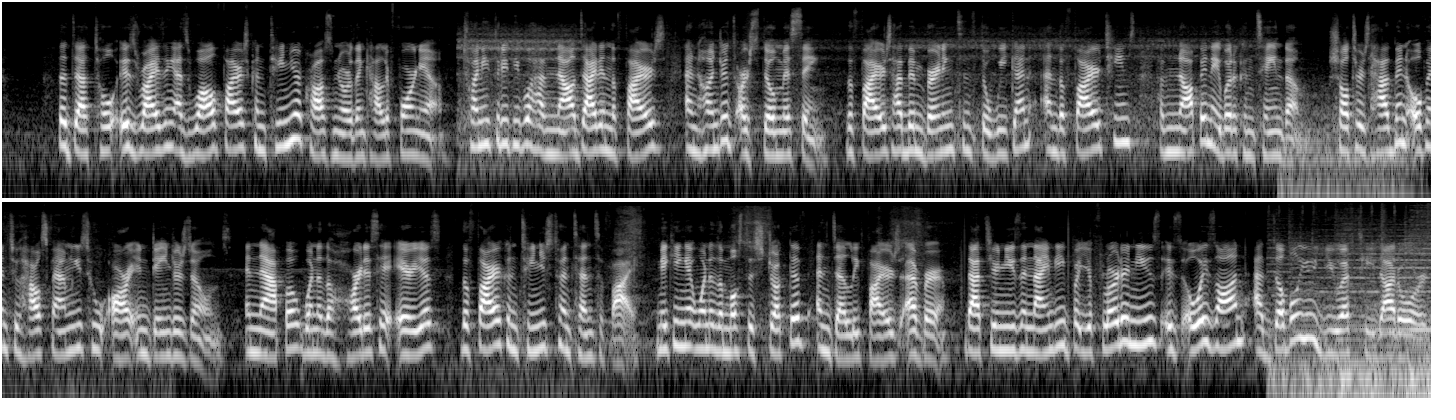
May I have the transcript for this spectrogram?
The death toll is rising as wildfires continue across Northern California. 23 people have now died in the fires and hundreds are still missing. The fires have been burning since the weekend and the fire teams have not been able to contain them. Shelters have been opened to house families who are in danger zones. In Napa, one of the hardest hit areas, the fire continues to intensify, making it one of the most destructive and deadly fires ever. That's your news in 90, but your Florida news is always on at WUFT.org.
